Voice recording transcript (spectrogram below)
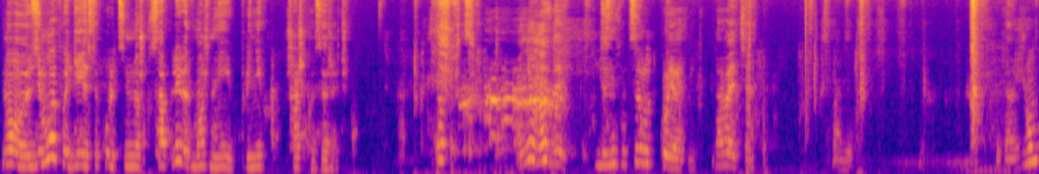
Но зимой, по идее, если курица немножко сопливит, можно и при них шашкой зажечь. Они у нас дезинфицируют курятник. Давайте с вами подожжем.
